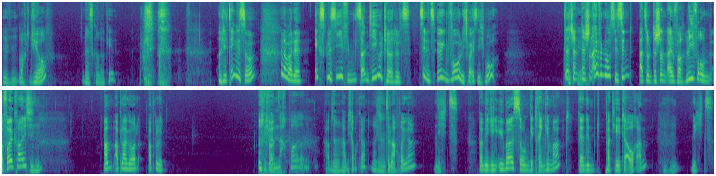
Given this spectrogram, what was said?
Mhm. mach die Tür auf und dann ist kein Paket. und ich denke mir so, Alter, meine exklusiven San Diego Turtles sind jetzt irgendwo und ich weiß nicht wo. Da stand, Okay. da stand einfach nur, sie sind, also da stand einfach Lieferung erfolgreich Mhm. am Ablageort abgelegt. Ich beim Nachbar dann? Habe hab ich auch gehabt. Ich bin zum Nachbar gegangen. Nichts. Bei mir gegenüber ist so ein Getränkemarkt, der nimmt Pakete auch an. Mhm. Nichts.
